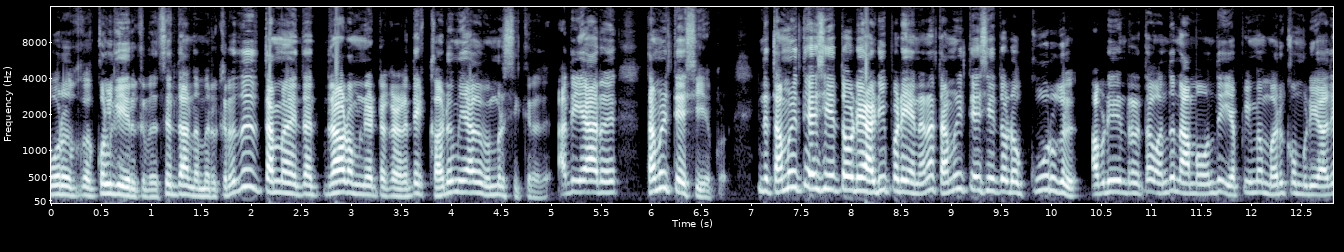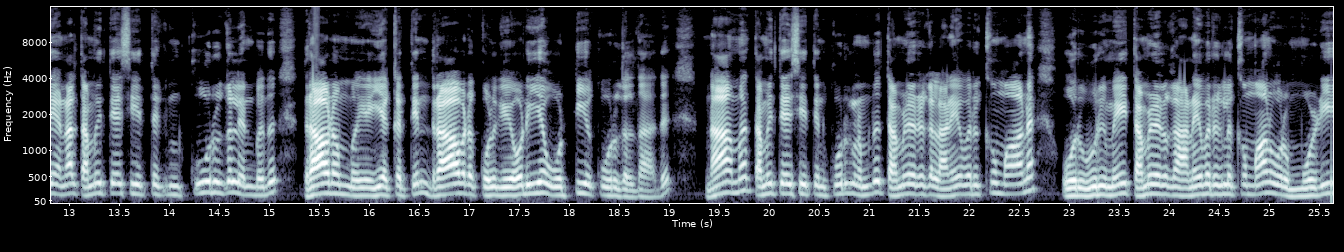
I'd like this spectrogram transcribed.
ஒரு கொள்கை இருக்கிறது சித்தாந்தம் இருக்கிறது. தமிழ் இந்த திராவிட முன்னேற்ற கழகத்தை கடுமையாக விமர்சிக்கிறது. அது யார்? தமிழ் தேசிய இந்த தமிழ் தேசியத்தோடைய அடிப்படை என்னென்னா தமிழ் தேசியத்தோட கூறுகள் அப்படின்றத வந்து நாம் வந்து எப்பயுமே மறுக்க முடியாது. ஏன்னால் தமிழ் தேசியத்தின் கூறுகள் என்பது திராவிடம் இயக்கத்தின் திராவிட கொள்கையோடைய ஒட்டிய கூறுகள் தான் அது. நாம் தமிழ் தேசியத்தின் கூறுகள் வந்து தமிழர்கள் அனைவருக்குமான ஒரு உரிமை தமிழர்கள் அனைவர்களுக்குமான ஒரு மொழி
